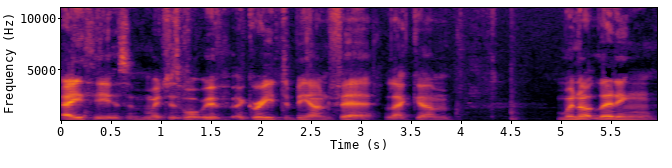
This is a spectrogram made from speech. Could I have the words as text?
atheism, which is what we've agreed to be unfair. Like, um, we're not letting,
